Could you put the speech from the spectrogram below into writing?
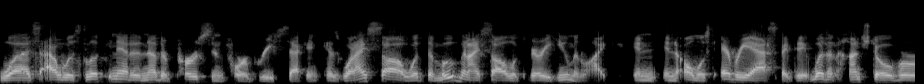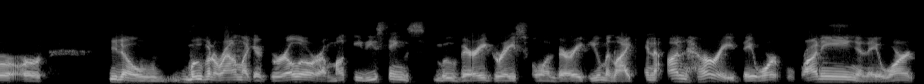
was I was looking at another person for a brief second because what I saw with the movement I saw looked very human like in in almost every aspect. It wasn't hunched over or you know moving around like a gorilla or a monkey. These things move very graceful and very human like and unhurried. They weren't running and they weren't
